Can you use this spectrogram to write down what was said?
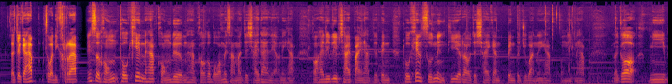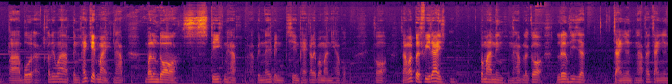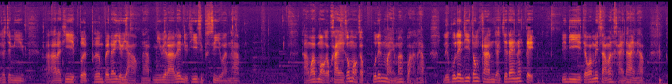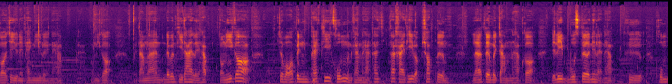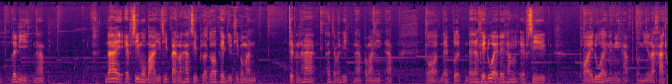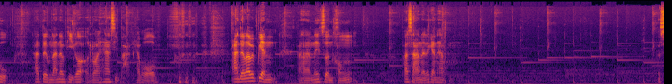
แล้วเจอกันครับ สวัสดีครับ ในส่วนของโทเค็นนะครับของเดิมนะครับเขาก็บอกว่าไม่สามารถจะใช้ได้แล้วนะครับก็ให้รีบๆใช้ไปนะครับจะเป็นโทเค็น01 ที่เราจะใช้กันเป็นปัจจุบันนะครับตรงนี้นะครับแล้วก็มีโบเขาเรียกว่าเป็นแพ็กเกจใหม่นะครับบาล o งดอร์สติกนะครับเป็นน่าจะเป็นเชนแพ็กอะไรประมาณนี้ครับผมก็สามารถเปิดฟรีได้ประมาณหนึ่งนะครับ แล้วก็เริ่มที่จะจ่ายเงินนะครับ ถ้าจ่ายเงินก็จะมี อะไรที่เปิดเพิ่มไปได้ยาวๆนะครับ มีเวลาเล่นอยู่ที่ 14 วันนะครับ ถามว่าเหมาะกับใครก็เหมาะกับผู้เล่นใหม่มากกว่านะครับ หรือผู้เล่นที่ต้องการอยากจะได้นักเตะดีๆ แต่ว่าไม่สามารถขายได้นะครับ ก็จะอยู่ในแพ็คนี้เลยนะครับ ตรงนี้ก็ไปตามร้าน w p ได้เลยครับ ตรงนี้ก็จะบอกว่าเป็นแพ็คที่คุ้มเหมือนกันนะฮะ ถ้าถ้าใครที่แบบชอบเติม แล้วเติมประจำนะครับ ก็ Daily Booster นี่แหละนะครับ คือคุ้มและดีนะครับ ได้ FC Mobile อยู่ที่ 850 แล้วก็เพชรอยู่ที่ประมาณ 7,500 ถ้าจะไม่ผิดนะครับประมาณนี้นะครับ ก็ได้เปิดได้ทั้งเพชรด้วยได้ทั้ง FC Point ด้วยนั่นเองครับตรงนี้ราคาถูก ถ้าเติมร้านน้ำพีก็ 150 บาทครับผมอะเดี๋ยวเราไปเปลี่ยนอ่าในส่วนของภาษาหน่อยแล้วกันนะครับ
